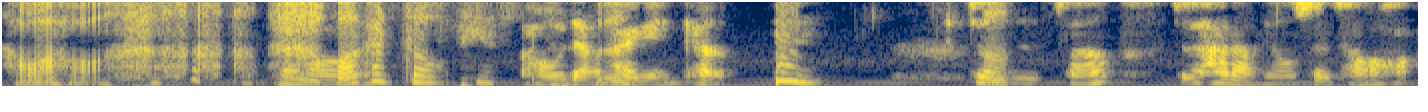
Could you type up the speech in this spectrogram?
好啊，好啊，然 后我要看照片。好，我等下拍给你看。就是反正就是他两天都睡超好，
